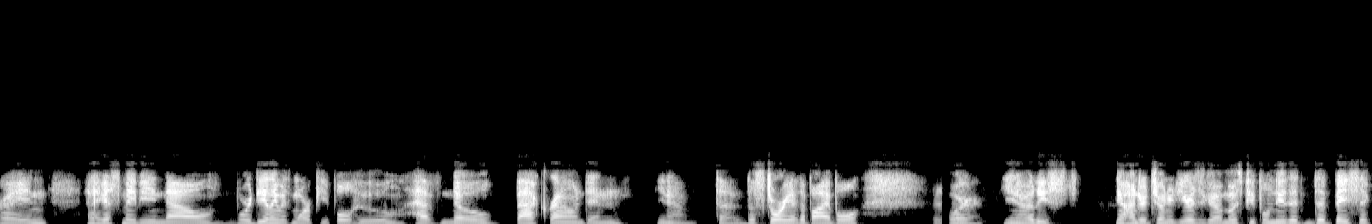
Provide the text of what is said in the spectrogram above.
Right, and, and I guess maybe now we're dealing with more people who have no background in, you know, the the story of the Bible, mm-hmm. or you know, at least you know, 100, 200 years ago, most people knew the the basic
